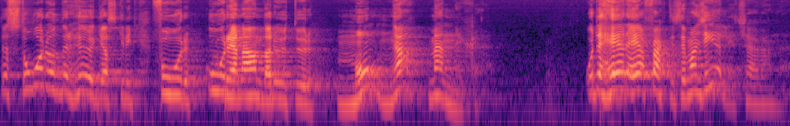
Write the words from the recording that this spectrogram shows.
Det står under höga skrik, for orena andar ut ur många människor. Och det här är faktiskt evangeliet, kära vänner.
